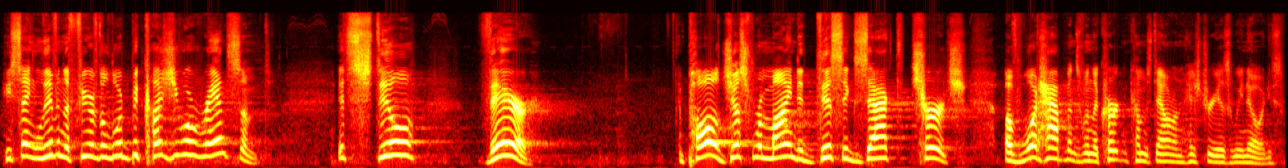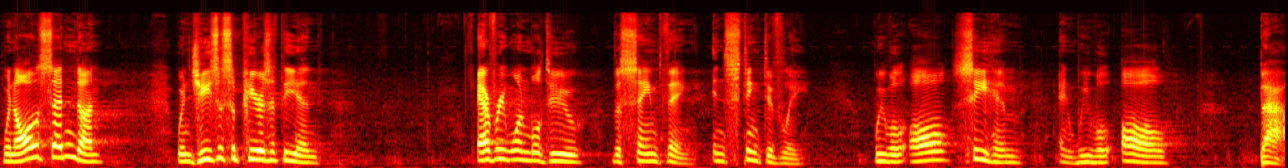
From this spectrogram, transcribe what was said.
He's saying, live in the fear of the Lord because you were ransomed. It's still there. Paul just reminded this exact church of what happens when the curtain comes down on history as we know it. When all is said and done, when Jesus appears at the end, everyone will do the same thing instinctively. We will all see him and we will all bow.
